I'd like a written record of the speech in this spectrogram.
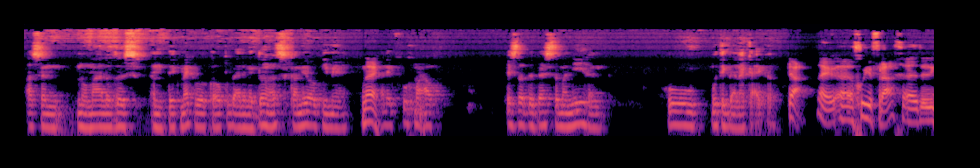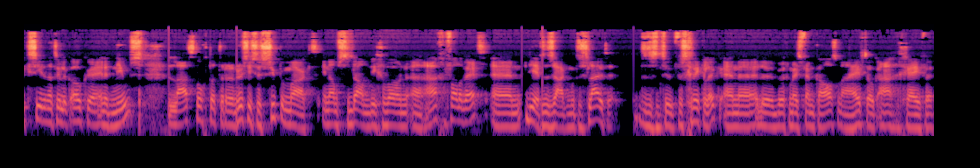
als een normale Rus een Big Mac wil kopen bij de McDonald's, kan nu ook niet meer. Nee. En ik vroeg me af, is dat de beste manier en hoe moet ik daar naar kijken? Ja, nee, eh, goede vraag. Eh, ik zie het natuurlijk ook eh, in het nieuws. Laatst nog dat er een Russische supermarkt in Amsterdam die gewoon aangevallen werd. En die heeft de zaak moeten sluiten. Dat is natuurlijk verschrikkelijk. En de burgemeester Femke Halsma heeft ook aangegeven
